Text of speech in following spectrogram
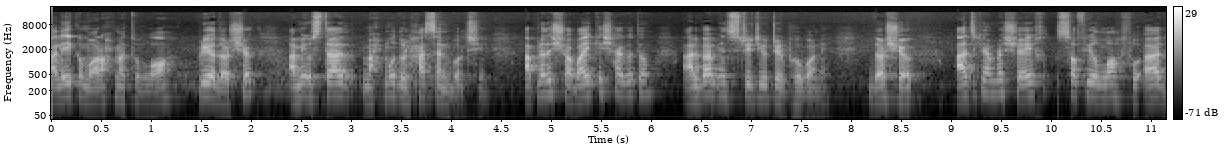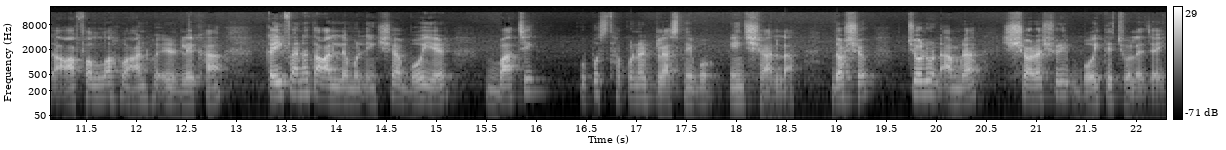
আলাইকুম রহমতুল্লাহ প্রিয় দর্শক, আমি উস্তাদ মাহমুদুল হাসান বলছি। আপনাদের সবাইকে স্বাগতম আলবাব ইনস্টিটিউটের ভুবনে। দর্শক, আজকে আমরা শেখ সফিউল্লাহ ফুয়াদ আফাল্লাহ আনহু এর লেখা কৈফানাত আল্লামুল ইনশা বইয়ের বাচিক উপস্থাপনার ক্লাস নেব ইনশাআল্লাহ। দর্শক, চলুন আমরা সরাসরি বইতে চলে যাই।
